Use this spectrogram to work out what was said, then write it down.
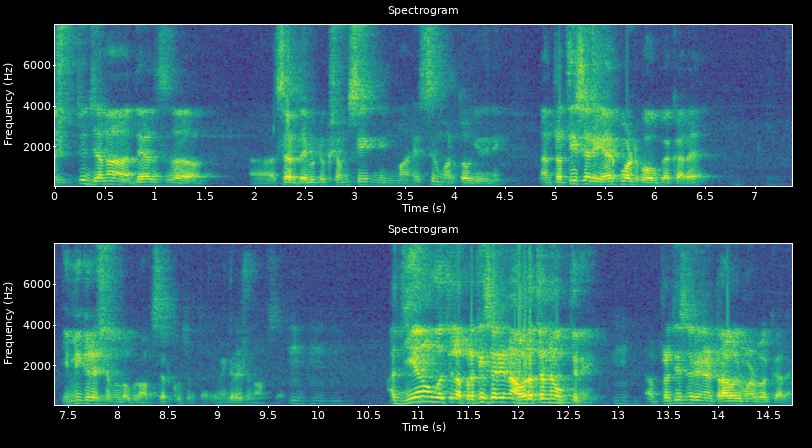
ಎಷ್ಟು ಜನ ದೇರ್ಸ್ ಸರ್ ದಯವಿಟ್ಟು ಕ್ಷಮಿಸಿ ನಿಮ್ಮ ಹೆಸರು ಮರ್ತೋಗಿದ್ದೀನಿ. ನಾನು ಪ್ರತಿ ಸರಿ ಏರ್ಪೋರ್ಟ್ಗೆ ಹೋಗ್ಬೇಕಾದ್ರೆ ಇಮಿಗ್ರೇಷನ್ ಅಲ್ಲಿ ಒಬ್ರು ಆಫೀಸರ್ ಕೂತಿರ್ತಾರೆ ಇಮಿಗ್ರೇಷನ್ ಆಫೀಸರ್ ಅದೇನೋ ಗೊತ್ತಿಲ್ಲ ಪ್ರತಿ ಸರಿ ನಾನು ಅವ್ರ ಹತ್ರನೇ ಹೋಗ್ತೀನಿ. ಪ್ರತಿ ಸರಿ ನಾನು ಟ್ರಾವೆಲ್ ಮಾಡ್ಬೇಕಾದ್ರೆ.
